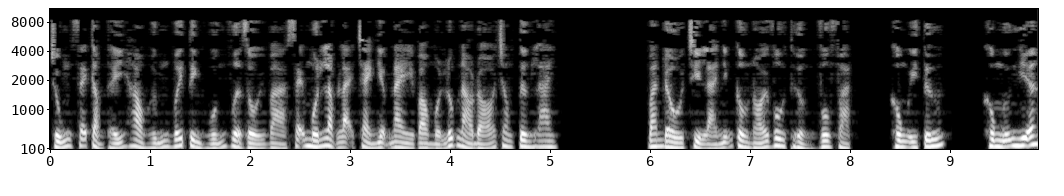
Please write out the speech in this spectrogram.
Chúng sẽ cảm thấy hào hứng với tình huống vừa rồi và sẽ muốn lặp lại trải nghiệm này vào một lúc nào đó trong tương lai. Ban đầu chỉ là những câu nói vô thưởng vô phạt, không ý tứ, không ngữ nghĩa,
